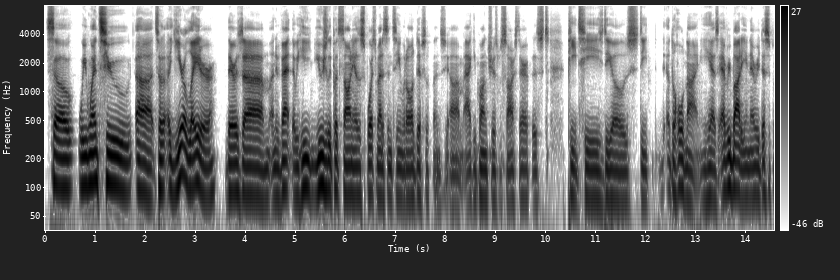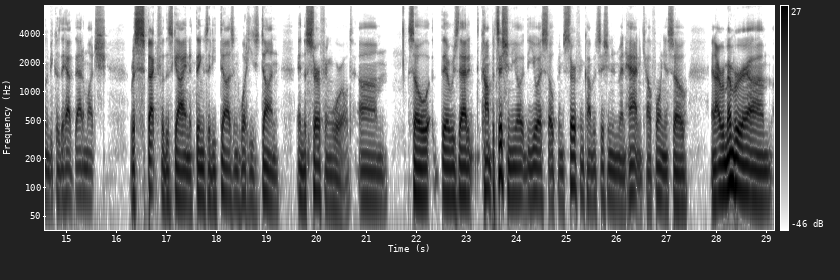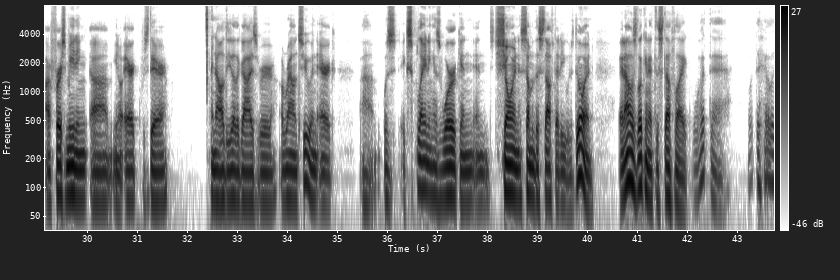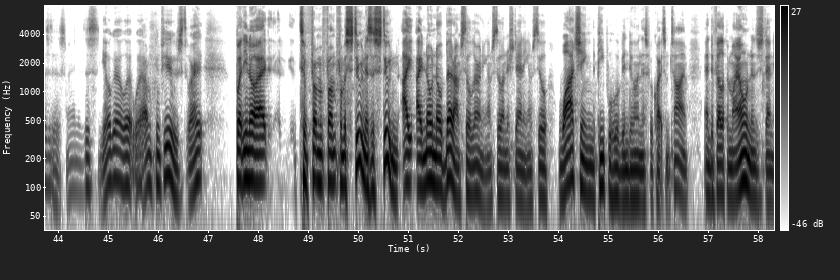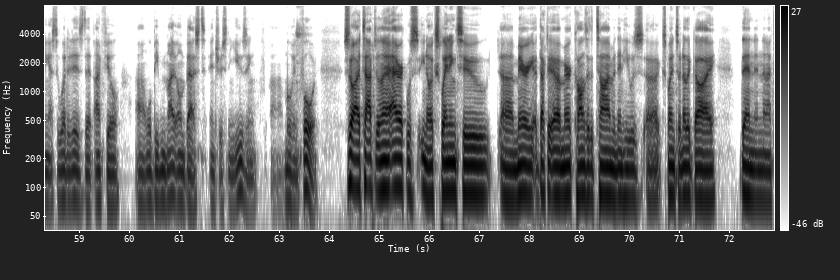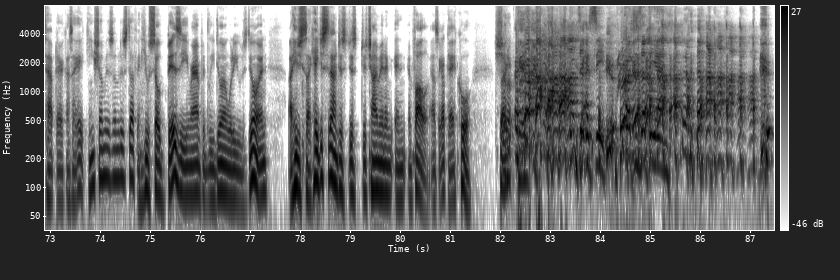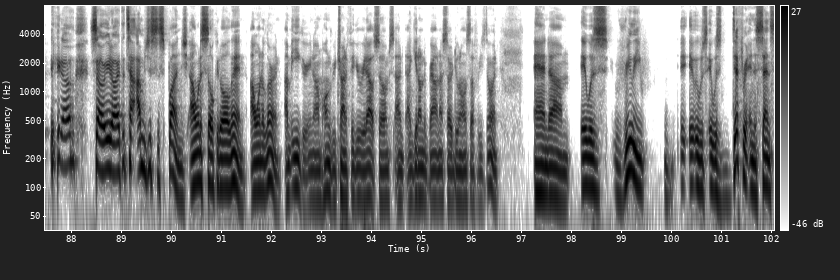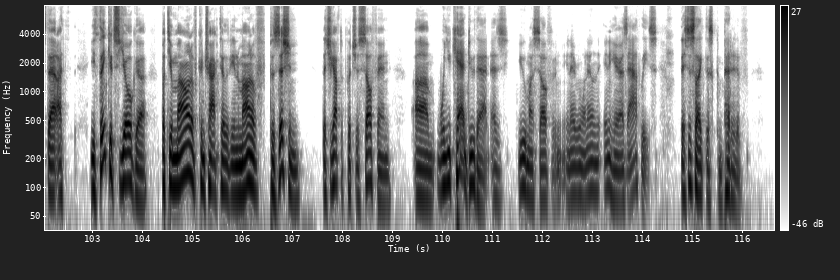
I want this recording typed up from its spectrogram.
So we went to uh, so a year later. There's um, an event that he usually puts on. He has a sports medicine team with all disciplines: um, acupuncturists, massage therapists, PTs, DOs, D, the whole nine. He has everybody in every discipline because they have that much respect for this guy and the things that he does and what he's done in the surfing world. Um, so there was that competition, you know, the U.S. Open surfing competition in Manhattan, California. So and I remember um, our first meeting. Um, you know, Eric was there, and all the other guys were around too. And Eric um, was explaining his work and and showing some of the stuff that he was doing. And I was looking at this stuff like, what the what the hell is this, man? Is this yoga? What? what? I'm confused, right? But you know, I to from from from a student as a student, I I know no better. I'm still learning. I'm still understanding. I'm still watching the people who have been doing this for quite some time and developing my own understanding as to what it is that I feel uh, will be my own best interest in using uh, moving forward. So I tapped. And Eric was you know explaining to uh, Mary, Dr. Uh, Mary Collins at the time, and then he was uh, explaining to another guy. Then and then I tapped Eric. I was like, "Hey, can you show me some of this stuff?" And he was so busy, rapidly doing what he was doing uh, he's just like, hey, just sit down, just just just chime in and, and, and follow. I was like, okay, cool. Shut so, up, kid. Take a seat. Questions at the end. you know, so you know, at the time, I'm just a sponge. I want to soak it all in. I want to learn. I'm eager. You know, I'm hungry, trying to figure it out. So I'm, I, I get on the ground and I start doing all the stuff he's doing, and um, it was really, it, it was it was different in the sense that I, you think it's yoga, but the amount of contractility and the amount of position that you have to put yourself in um, when you can't do that as you myself and, and everyone in, in, here as athletes there's just like this competitive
